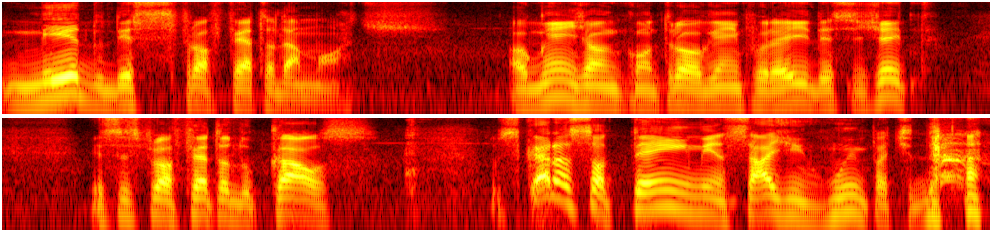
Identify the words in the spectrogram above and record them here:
medo desses profetas da morte. Alguém já encontrou alguém por aí desse jeito? Esses profetas do caos. Os caras só têm mensagem ruim para te dar.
